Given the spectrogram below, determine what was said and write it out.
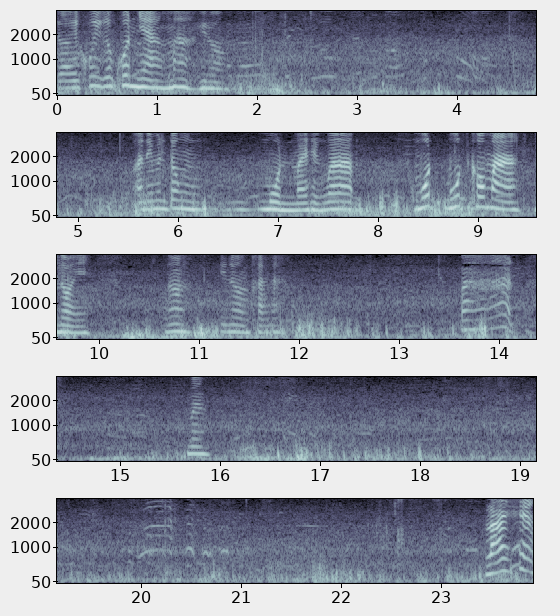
จอยคุยกับคนยางมากพี่น้อง อันนี้มันต้อง หมุนหมายถึงว่า มุดมุดเข้ามาหน่อยเนาะพี่น้องคะป้าดมืองลายแห้ง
